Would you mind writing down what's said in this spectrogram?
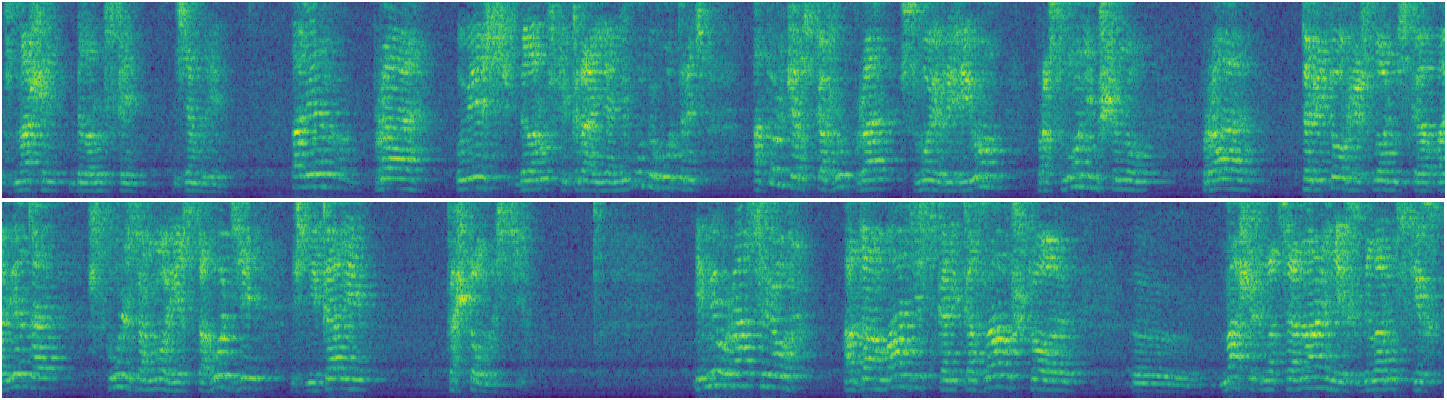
з нашай беларускай зямлі. Але пра увесь беларускі край я не буду гутарыць, а толькі раскажу пра свой рэгіён, пра слонімшыну, пра тэрыторыю слонімскага павета, скуль за многія стагоддзі знікалі каштоўнасці. І меў рацыю Адам Мадзіс, калі казаў, што э, нашых нацыянальных беларускіх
